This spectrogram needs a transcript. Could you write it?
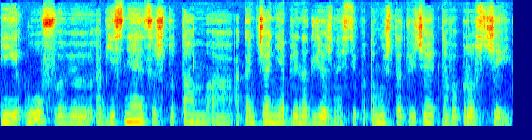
И ОВ э, объясняется, что там э, окончание принадлежности, потому что отвечает на вопрос чей.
